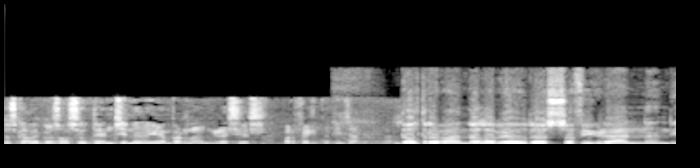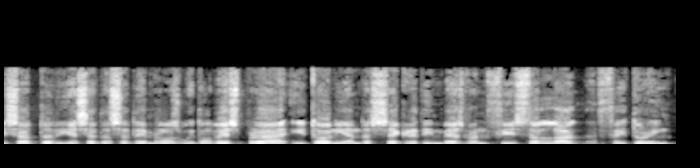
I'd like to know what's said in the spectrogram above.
Doncs cada cosa al seu temps i n'anirem parlant. Gràcies. Perfecte, fins ara. D'altra banda, la veu de Sophie Grant, dissabte, dia 7 de setembre, a les 8 del vespre, i Tony and the Secret Investment Feast featuring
